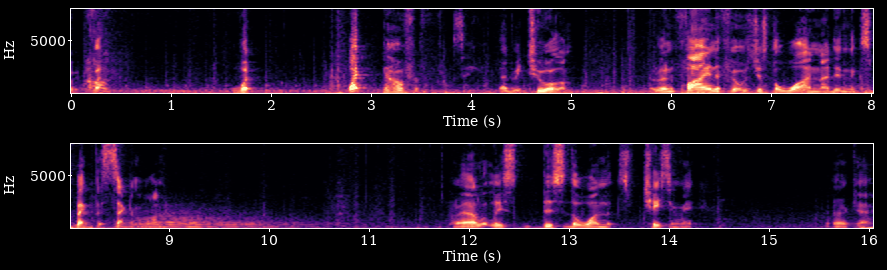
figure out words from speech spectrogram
Wait, what? What? What? Oh, for fuck's sake. That'd be two of them. Would have been fine if it was just the one. I didn't expect the second one. Well, at least this is the one that's chasing me. Okay.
